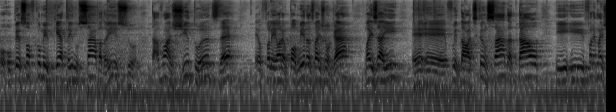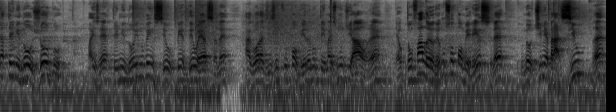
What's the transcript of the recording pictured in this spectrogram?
o, o pessoal ficou meio quieto aí no sábado, é isso? Tava um agito antes, né? Eu falei, olha, o Palmeiras vai jogar, mas aí é, é, fui dar uma descansada tal, e, e falei, mas já terminou o jogo? Mas é, terminou e não venceu, perdeu essa, né? Agora dizem que o Palmeiras não tem mais Mundial, né? É o que estão falando. Eu não sou palmeirense, né? O meu time é Brasil, né?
